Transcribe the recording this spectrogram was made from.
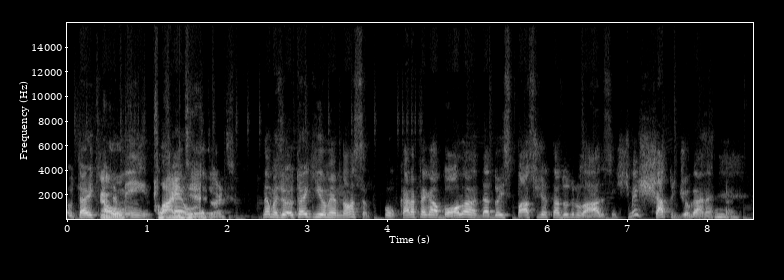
o Tarek Hill ah, também. Clyde é, o... Edwards. Não, mas o, o Tarek Hill mesmo, nossa, pô, o cara pega a bola, dá dois passos e já tá do outro lado. Assim. Esse time é chato de jogar, né? É.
